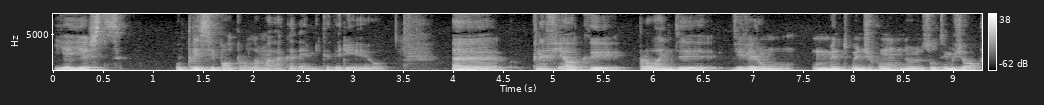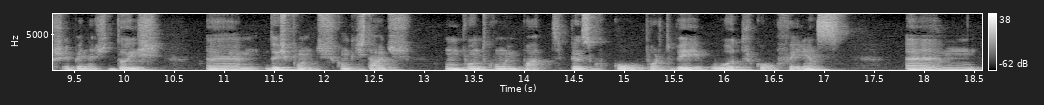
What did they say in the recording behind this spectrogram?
E é este o principal problema da Académica, diria eu. Uh, Penafiel, que para além de viver um, um, momento menos bom, nos últimos jogos apenas dois, uh, dois pontos conquistados, um ponto com um empate, penso que com o Porto B, o outro com o Feirense. Um,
